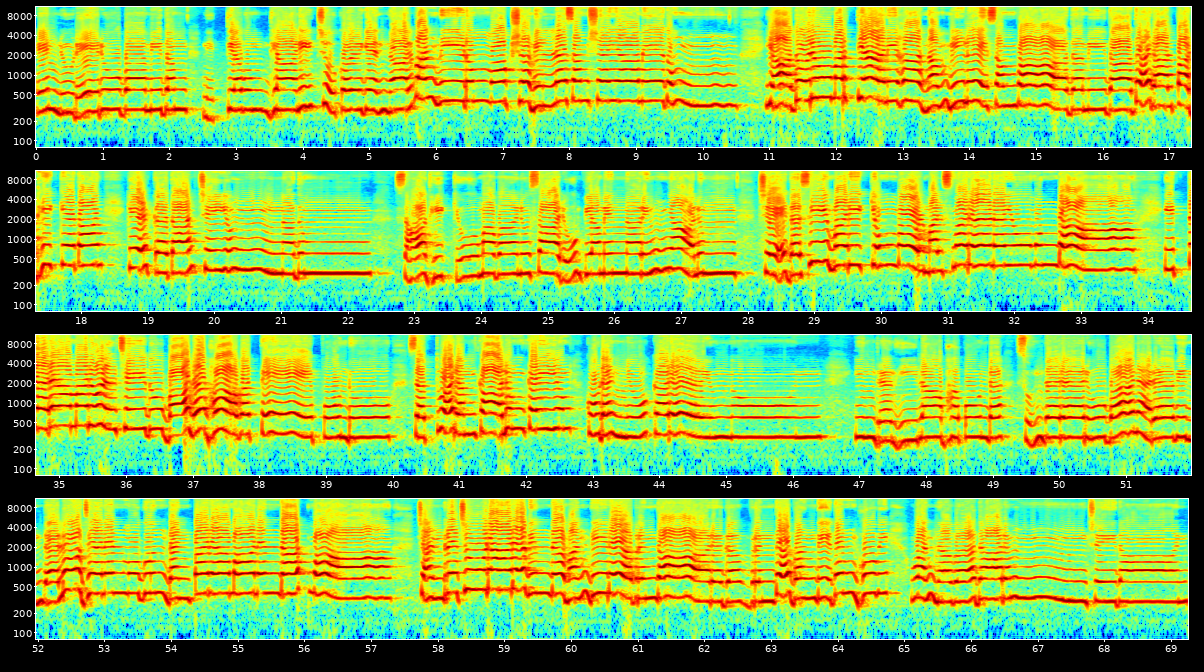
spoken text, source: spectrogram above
എന്നുടെ രൂപമിതം നിത്യവും ധ്യാനിച്ചു കൊള്ളെന്നാൽ വന്നിടും മോക്ഷമില്ല സംശയമേതും. യാതൊരു മർത്യാനിഹ നമ്മിലെ സംവാദമിതാതരാൽ പഠിക്കതാൻ കേൾക്കതാൻ ചെയ്യുന്നതും സാധിക്കും അവനു സാരൂപ്യമെന്നറിഞ്ഞാലും ചേതസി മരിക്കുമ്പോൾ മത്സ്മരണയുമുണ്ടാം. ഇത്തരമരുൾ ചെയ്തു ബാലഭാവത്തെ പൂണ്ടു. സത്വരം കാലും കൈയും കുടഞ്ഞു കരയുന്നു ഇന്ദ്രനീലാഭ പൂണ്ട സുന്ദര രൂപ നരവിന്ദലോചനൻ മുകുന്ദൻ പരമാനന്ദാത്മാ വൃന്ദവന്ദിതൻ ഭുവി വന്നവതാരം ചെയ്താൻ.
